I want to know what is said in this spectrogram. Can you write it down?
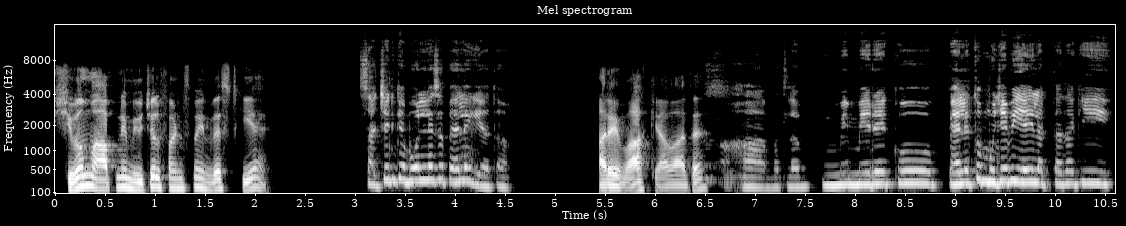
शिवम आपने म्यूचुअल फंड्स में इन्वेस्ट किया है? सचिन के बोलने से पहले किया था। अरे वाह क्या बात है। हाँ मतलब मे- मेरे को पहले तो मुझे भी यही लगता था कि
